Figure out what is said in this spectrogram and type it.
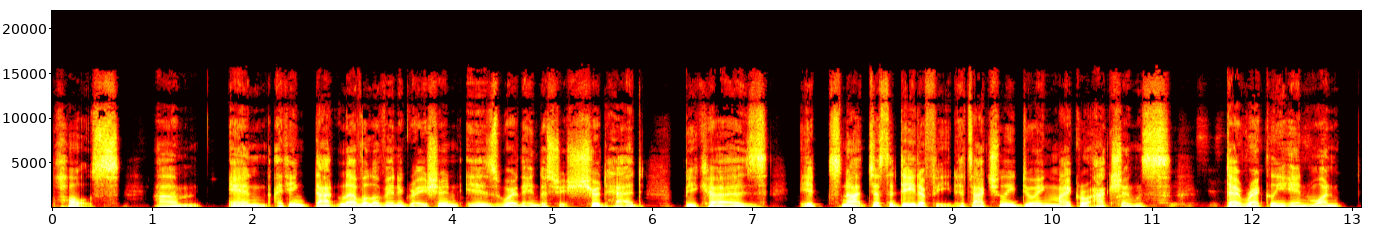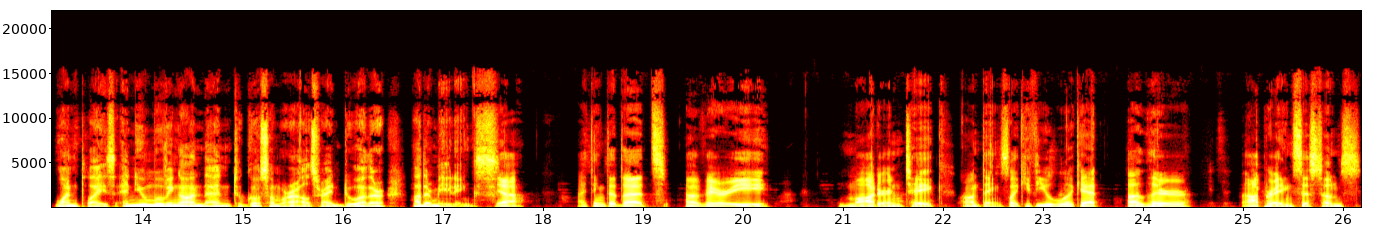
Pulse. Um, and I think that level of integration is where the industry should head because it's not just a data feed, it's actually doing micro actions directly in one one place and you moving on then to go somewhere else right do other other meetings yeah i think that that's a very modern take on things like if you look at other operating systems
